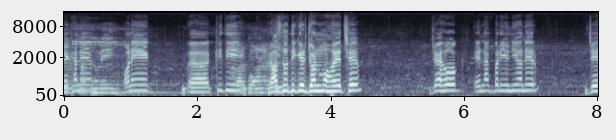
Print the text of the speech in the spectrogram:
যেখানে অনেক কৃতি রাজনৈতিকের জন্ম হয়েছে। যাই হোক এই নাগবাড়ি ইউনিয়নের যে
